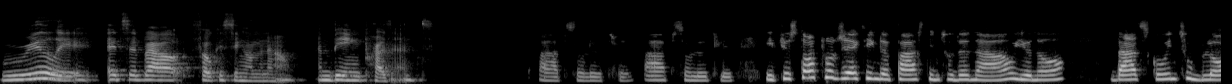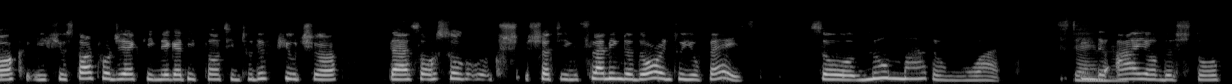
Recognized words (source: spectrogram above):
Really, it's about focusing on the now and being present. Absolutely. Absolutely. If you start projecting the past into the now, you know, that's going to block. If you start projecting negative thoughts into the future, that's also sh- shutting, slamming the door into your face. So, no matter what, Stay in the eye of the storm,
